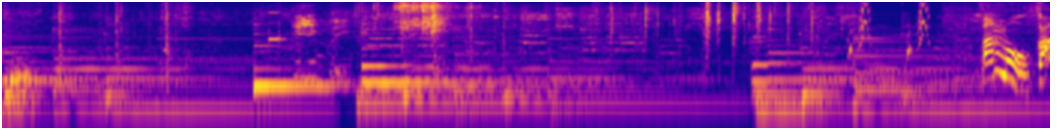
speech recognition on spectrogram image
불편하셔갖고 빵 먹을까?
